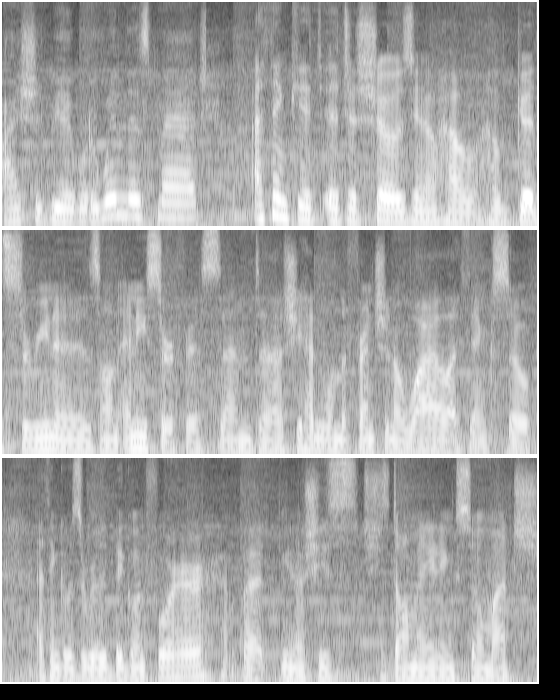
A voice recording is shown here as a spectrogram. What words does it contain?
I should be able to win this match. I think it, it just shows, you know, how, how good Serena is on any surface, and uh, she hadn't won the French in a while, I think, so I think it was a really big one for her, but, you know, she's, she's dominating so much,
